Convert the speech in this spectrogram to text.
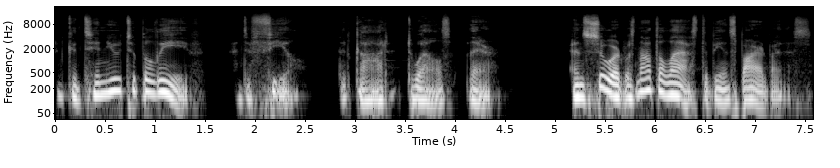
and continue to believe and to feel that God dwells there and Seward was not the last to be inspired by this.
